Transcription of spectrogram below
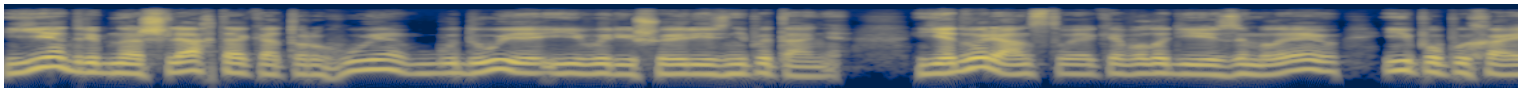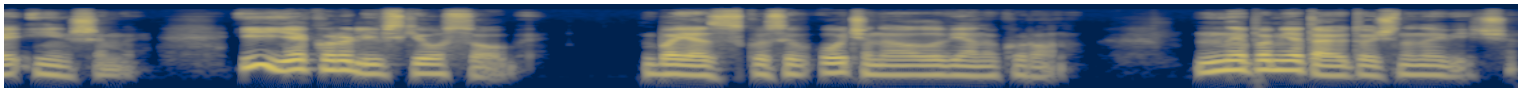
Є дрібна шляхта, яка торгує, будує і вирішує різні питання. Є дворянство, яке володіє землею і попихає іншими. І є королівські особи. Бояз скосив очі на олов'яну корону. Не пам'ятаю точно навіщо.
